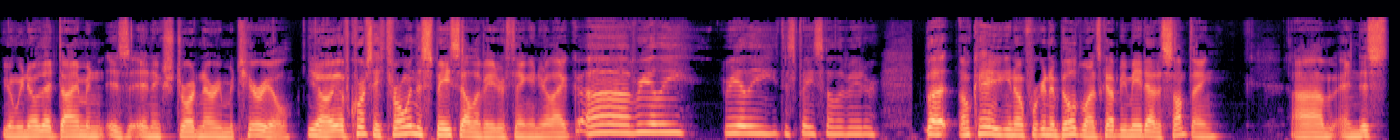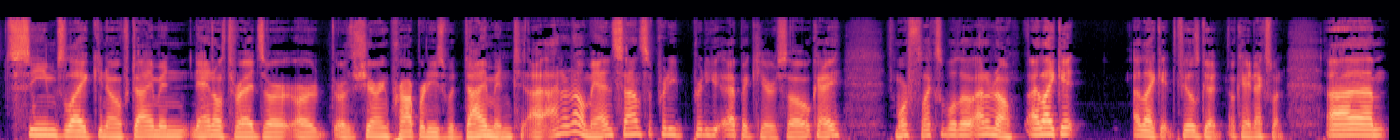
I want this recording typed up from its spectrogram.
you know, we know that diamond is an extraordinary material. You know, of course, they throw in the space elevator thing, and you're like, uh, really, really, the space elevator. But okay, you know, if we're going to build one, it's got to be made out of something. Um, and this seems like you know if diamond nanothreads are, are, are sharing properties with diamond, I, I don't know, man. It sounds pretty pretty epic here. So okay, it's more flexible though. I don't know. I like it. I like it. Feels good. Okay, next one. Um,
